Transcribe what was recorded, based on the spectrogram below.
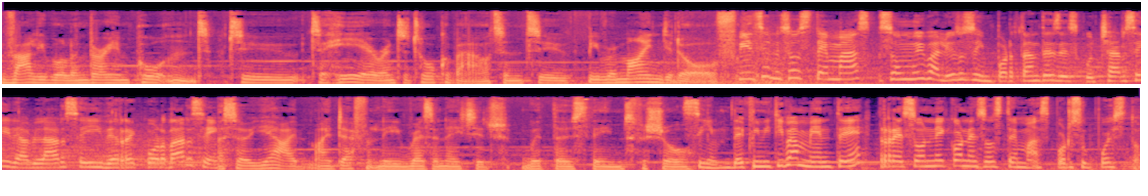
valuable and very important to to hear and to talk about and to be reminded of. Pienso en esos temas son muy valiosos e importantes de escucharse y de hablarse y de recordarse. So yeah, I, I definitely resonated with those themes for sure. Sí, definitivamente resoné con esos temas, por supuesto.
